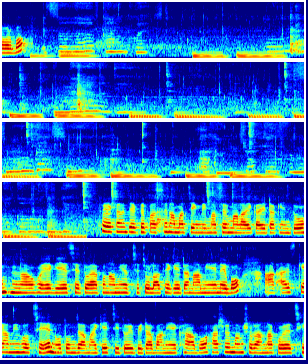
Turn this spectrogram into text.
করব. Oh, smooth and sweet. Honey dripping from a golden. তো এখানে দেখতে পাচ্ছেন আমার চিংড়ি মাছের মালাইকারিটা কিন্তু হয়ে গিয়েছে। তো এখন আমি হচ্ছে চুলা থেকে এটা নামিয়ে নেব। আর আজকে আমি হচ্ছে নতুন জামাইকে চিতই পিঠা বানিয়ে খাওয়াবো। হাঁসের মাংস রান্না করেছি,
